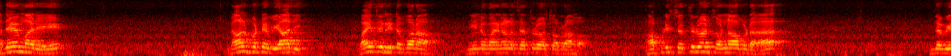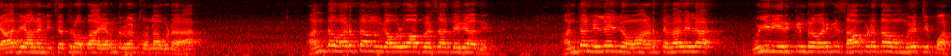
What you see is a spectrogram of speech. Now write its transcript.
அதே மாதிரி நாள்பட்ட வியாதி வயிற்றுக்கிட்ட போகிறான் நீ இன்னும் கொஞ்ச நாள் செத்துருவ சொல்கிறாங்க அப்படி செத்துருவேன்னு சொன்னால் கூட இந்த வியாதியால் நீ செத்துருவப்பா இறந்துருவேன்னு சொன்னால் கூட அந்த வருத்தம் அவனுக்கு அவ்வளோவா பெருசாக தெரியாது. அந்த நிலையிலும் அடுத்த வேலையில் உயிர் இருக்கின்ற வரைக்கும் சாப்பிட தான் அவன் முயற்சிப்பான்.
